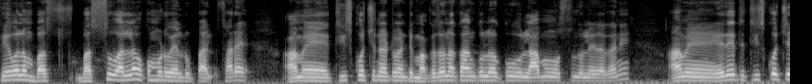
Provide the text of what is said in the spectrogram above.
కేవలం బస్ బస్సు వల్ల ఒక మూడు వేల రూపాయలు. సరే ఆమె తీసుకొచ్చినటువంటి మొక్కజొన్న కంకులకు లాభం వస్తుందో లేదో కానీ ఆమె ఏదైతే తీసుకొచ్చే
